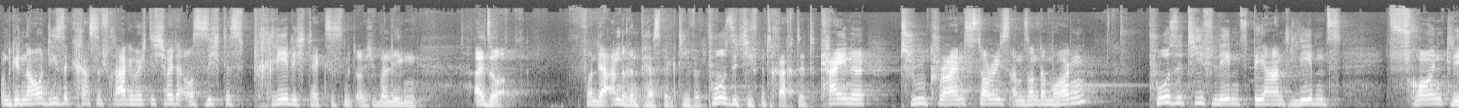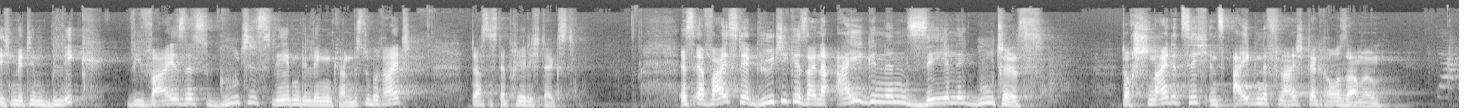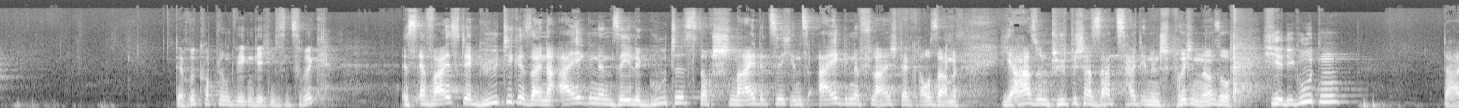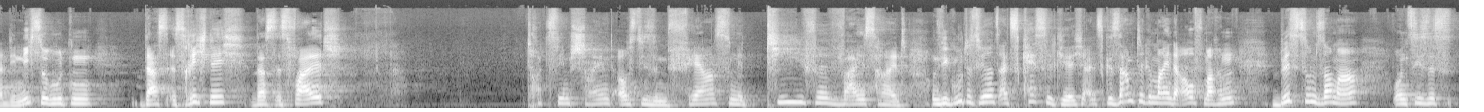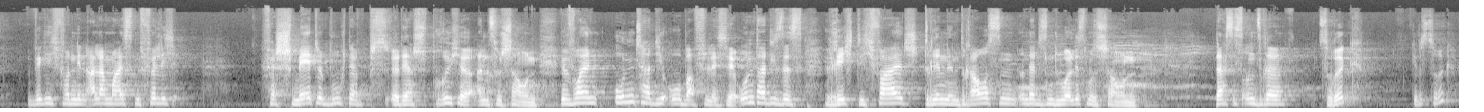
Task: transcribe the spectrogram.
Und genau diese krasse Frage möchte ich heute aus Sicht des Predigtextes mit euch überlegen. Also von der anderen Perspektive, positiv betrachtet. Keine True Crime Stories am Sonntagmorgen. Positiv, lebensbejahend, lebensfreundlich, mit dem Blick wie weises, gutes Leben gelingen kann. Bist du bereit? Das ist der Predigtext. Es erweist der Gütige seiner eigenen Seele Gutes. doch schneidet sich ins eigene Fleisch der Grausame. Der Rückkopplung wegen gehe ich ein bisschen zurück. Es erweist der Gütige seiner eigenen Seele Gutes, doch schneidet sich ins eigene Fleisch der Grausame. Ja, so ein typischer Satz halt in den Sprüchen. Ne? So, hier die Guten, da die nicht so Guten. Das ist richtig, das ist falsch. Trotzdem scheint aus diesem Vers eine tiefe Weisheit. Und wie gut, dass wir uns als Kesselkirche, als gesamte Gemeinde aufmachen, bis zum Sommer uns dieses wirklich von den allermeisten völlig verschmähte Buch der, der, Sprüche anzuschauen. Wir wollen unter die Oberfläche, unter dieses richtig falsch, drinnen, draußen, unter diesen Dualismus schauen. Das ist unsere zurück. Geht es zurück?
